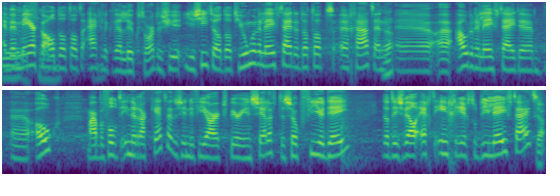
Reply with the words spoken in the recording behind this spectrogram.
En we merken al dat dat eigenlijk wel lukt hoor. Dus je, je ziet al dat jongere leeftijden dat dat uh, gaat en ja. oudere leeftijden ook. Maar bijvoorbeeld in de raketten, dus in de VR-experience zelf, dus ook 4D, dat is wel echt ingericht op die leeftijd. Ja.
